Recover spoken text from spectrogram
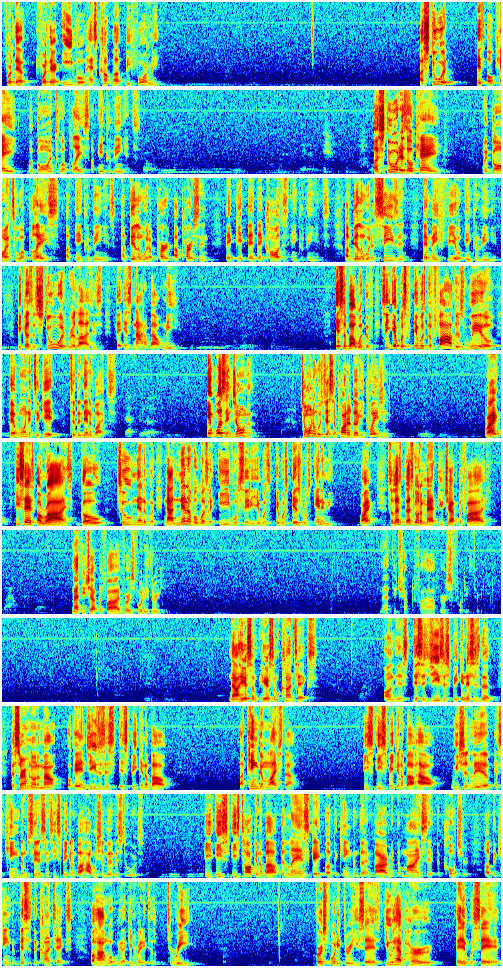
For their, for their evil has come up before me. A steward is okay with going to a place of inconvenience. A steward is okay with going to a place of inconvenience, of dealing with a, per, a person that, get, that, that causes inconvenience, of dealing with a season that may feel inconvenient. Because a steward realizes that it's not about me. It's about what the see it was it was the father's will that wanted to get to the Ninevites. That's good. It wasn't Jonah. Jonah was just a part of the equation. Right? He says, Arise, go to Nineveh. Now, Nineveh was an evil city. It was, it was Israel's enemy. Right? So let's, let's go to Matthew chapter 5. Matthew chapter 5, verse 43. Matthew chapter 5, verse 43. Now, here's some, here's some context on this. This is Jesus speaking. This is the, the Sermon on the Mount. Okay, and Jesus is, is speaking about a kingdom lifestyle. He's, he's speaking about how we should live as kingdom citizens. He's speaking about how we should live as stewards. He, he's, he's talking about the landscape of the kingdom, the environment, the mindset, the culture of the kingdom. This is the context behind what we are getting ready to, to read. Verse 43, he says, You have heard that it was said,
